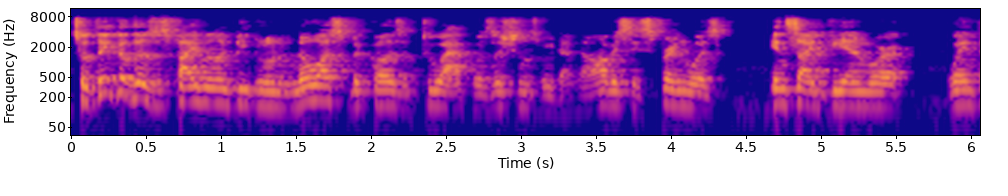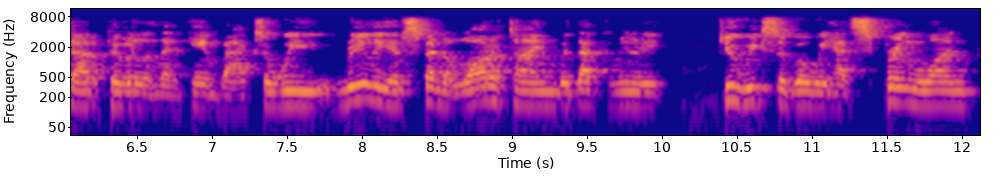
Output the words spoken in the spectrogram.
So think of those as 5 million people who know us because of two acquisitions we've done. Now, obviously, Spring was inside VMware, went out of Pivotal, and then came back. So we really have spent a lot of time with that community. A few weeks ago, we had Spring One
